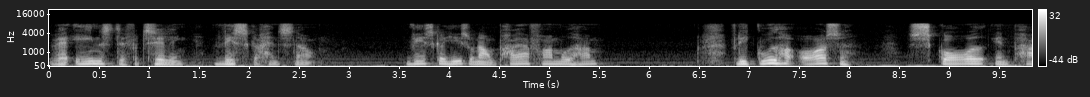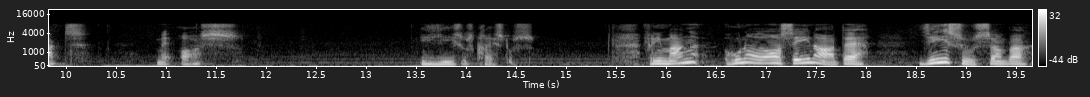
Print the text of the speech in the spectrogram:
hver eneste fortælling visker hans navn. Visker Jesu navn, peger frem mod ham. Fordi Gud har også skåret en pagt med os i Jesus Kristus. Fordi mange hundrede år senere, da Jesus, som var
